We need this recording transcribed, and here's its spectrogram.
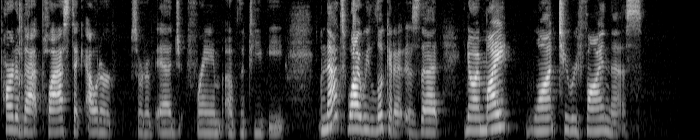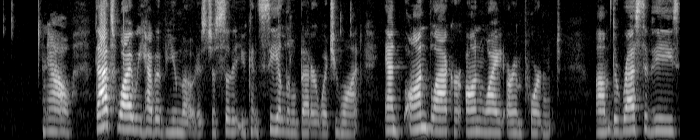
part of that plastic outer sort of edge frame of the TV. And that's why we look at it is that, you know, I might want to refine this. Now, that's why we have a view mode, is just so that you can see a little better what you want. And on black or on white are important. Um, the rest of these,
